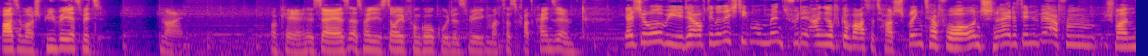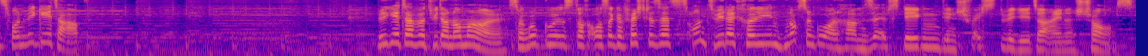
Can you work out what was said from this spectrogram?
Warte mal, spielen wir jetzt mit... Nein. Okay, ist ja jetzt erstmal die Story von Goku, deswegen macht das gerade keinen Sinn. Yajirobe, der auf den richtigen Moment für den Angriff gewartet hat, springt hervor und schneidet den Werfenschwanz von Vegeta ab. Vegeta wird wieder normal. Son Goku ist noch außer Gefecht gesetzt und weder Krillin noch Son Gohan haben selbst gegen den schwächsten Vegeta eine Chance.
